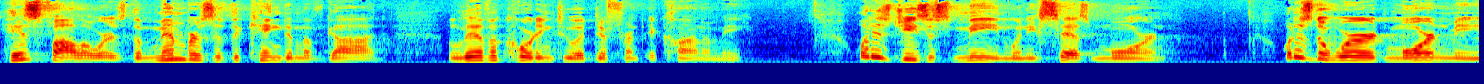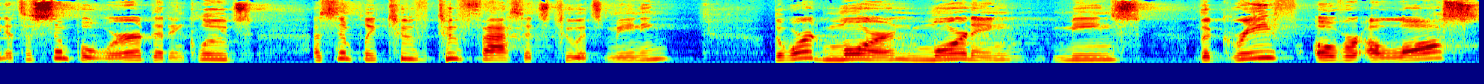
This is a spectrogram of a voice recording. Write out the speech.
his followers, the members of the kingdom of God, live according to a different economy. What does Jesus mean when he says mourn? What does the word mourn mean? It's a simple word that includes simply two, two facets to its meaning. The word mourn, mourning, means the grief over a loss,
